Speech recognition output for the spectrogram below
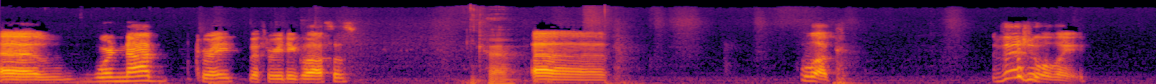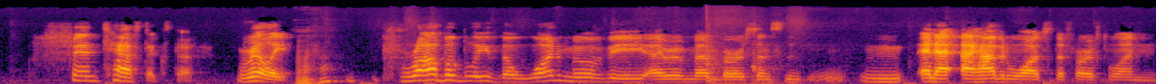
uh, were not great. The 3D glasses. okay. Uh, look, visually, fantastic stuff. Really, hmm probably the one movie I remember since, and I, I haven't watched the first one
